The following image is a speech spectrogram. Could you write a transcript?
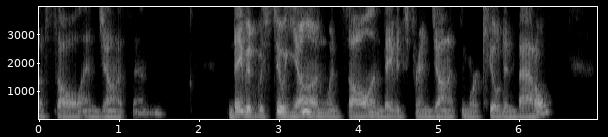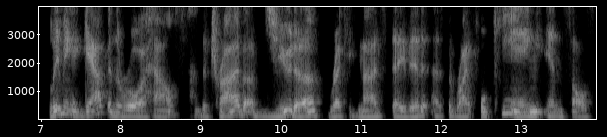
of Saul and Jonathan. David was still young when Saul and David's friend Jonathan were killed in battle. Leaving a gap in the royal house, the tribe of Judah recognized David as the rightful king in Saul's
